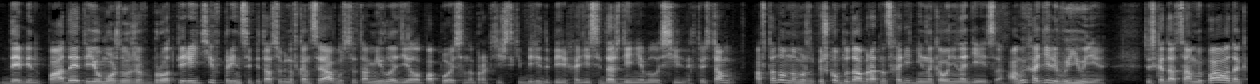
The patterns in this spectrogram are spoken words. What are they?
Дебин падает, ее можно уже вброд перейти, в принципе, особенно в конце августа, там милое дело, по пояс она практически бери да переходи, если дождей не было сильных. То есть там автономно можно пешком туда-обратно сходить, ни на кого не надеяться. А мы ходили в июне, то есть когда самый паводок,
